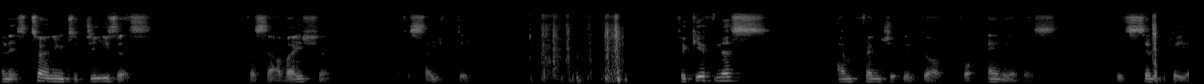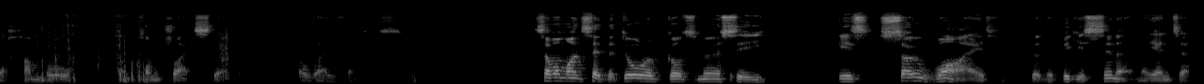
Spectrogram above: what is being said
and it's turning to Jesus for salvation, for safety. Forgiveness and friendship with God for any of us is simply a humble and contrite step away from. Someone once said the door of God's mercy is so wide that the biggest sinner may enter,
